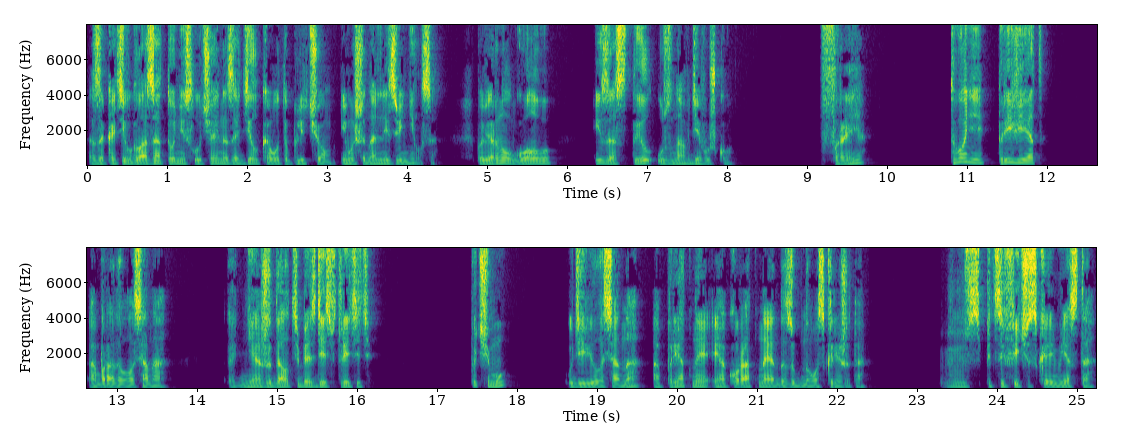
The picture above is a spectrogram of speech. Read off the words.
Закатив глаза, Тони случайно задел кого-то плечом и машинально извинился. Повернул голову и застыл, узнав девушку. «Фрея?» «Тони, привет!» — обрадовалась она. «Не ожидал тебя здесь встретить». «Почему?» — удивилась она, опрятная и аккуратная до зубного скрежета. Специфическое место.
